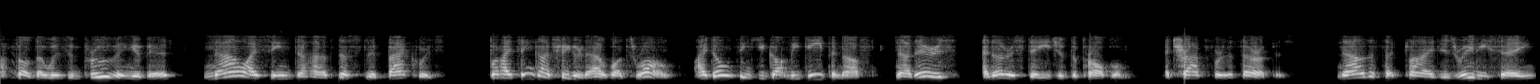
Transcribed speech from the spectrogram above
I felt I was improving a bit. Now I seem to have just slipped backwards. But I think I figured out what's wrong. I don't think you got me deep enough. Now there's another stage of the problem, a trap for the therapist. Now the th- client is really saying,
